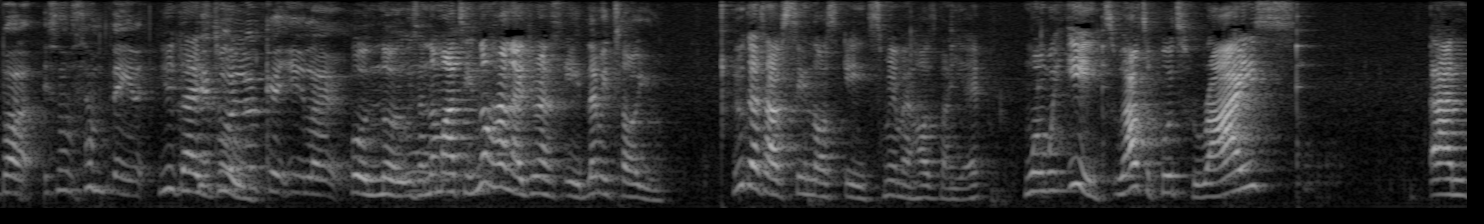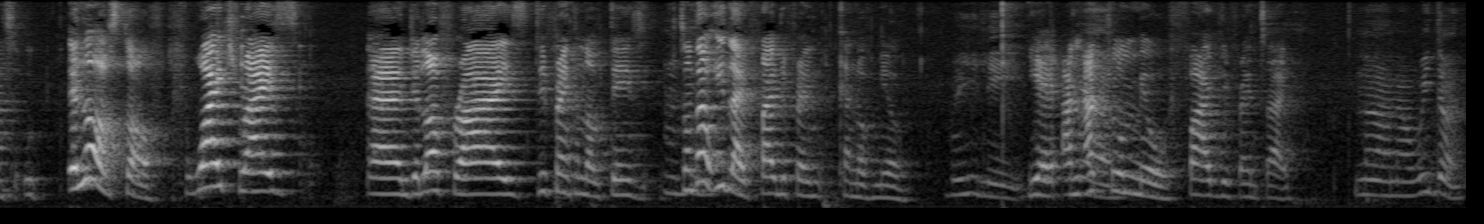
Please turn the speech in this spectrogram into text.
but it's not something that You guys people do. look at you like. Oh no, it's a normal thing. You know how Nigerians eat. Let me tell you. You guys have seen us eat. Me and my husband. Yeah. when we eat, we have to put rice and a lot of stuff. White rice and jollof rice, different kind of things. Mm-hmm. Sometimes we eat like five different kind of meal. Really? Yeah, an Yeah. actual meal, five different type. No, no, we don't.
